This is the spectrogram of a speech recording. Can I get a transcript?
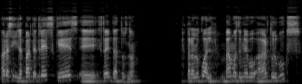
Ahora sí, la parte 3 que es eh, extraer datos, ¿no? Para lo cual, vamos de nuevo a ArtToolBooks,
